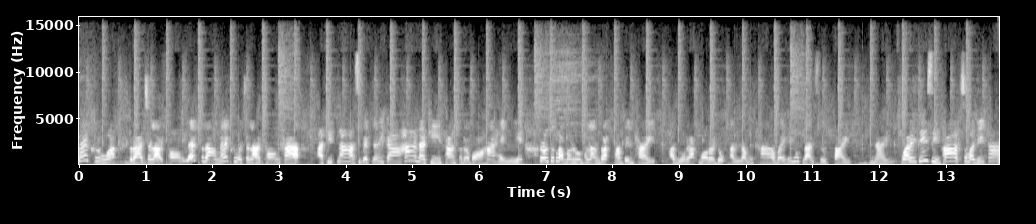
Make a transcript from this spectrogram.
แม่ครัว ตราฉลากทอง และตราแม่ครัวฉลากทองค่ะ อาทิตย์หน้า 11นาฬิกา5นาทีทางทรบ5 แห่งนี้ เราจะกลับมารวมพลังรักความเป็นไทย อนุรักษ์มรดกอันล้ำค่าไว้ให้ลูกหลานสืบไปในวาไรตี้สีภาค สวัสดีค่ะ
